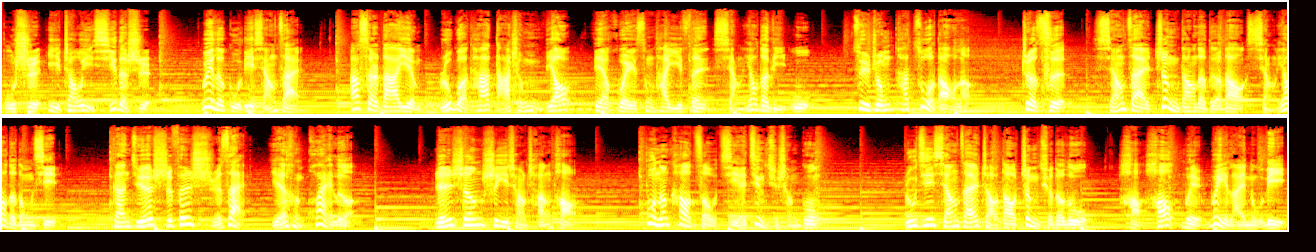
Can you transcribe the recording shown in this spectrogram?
不是一朝一夕的事。为了鼓励祥仔，阿 Sir 答应，如果他达成目标，便会送他一份想要的礼物。最终他做到了，这次。祥仔正当的得到想要的东西，感觉十分实在，也很快乐。人生是一场长跑，不能靠走捷径去成功。如今祥仔找到正确的路，好好为未来努力。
